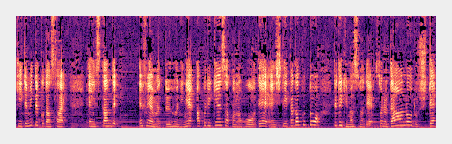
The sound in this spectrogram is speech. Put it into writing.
聞いてみてください、えー、スタンド FM というふうにね、アプリ検索の方でしていただくと出てきますので、それをダウンロードして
